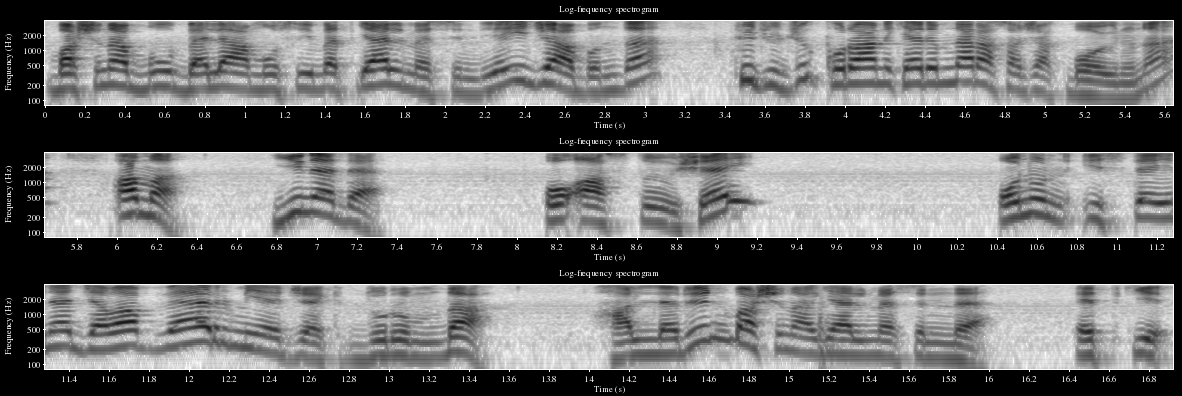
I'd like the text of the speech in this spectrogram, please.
Başına bu bela musibet gelmesin diye icabında küçücük Kur'an-ı Kerimler asacak boynuna ama yine de o astığı şey onun isteğine cevap vermeyecek durumda hallerin başına gelmesinde etki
